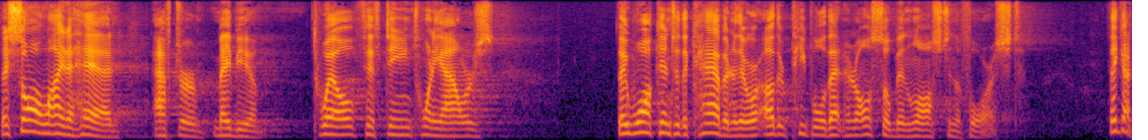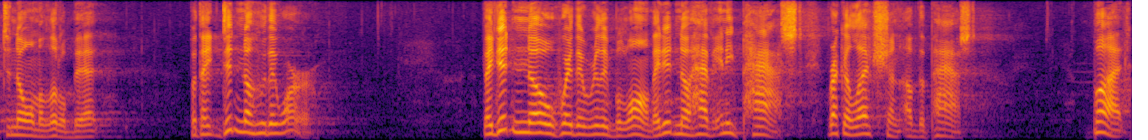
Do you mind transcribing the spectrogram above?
They saw a light ahead after maybe a 12, 15, 20 hours. They walk into the cabin, and there were other people that had also been lost in the forest. They got to know them a little bit, but they didn't know who they were. They didn't know where they really belonged. They didn't know have any past recollection of the past. But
